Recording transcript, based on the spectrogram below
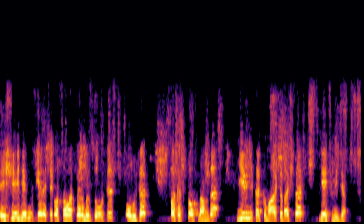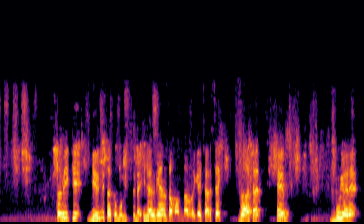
eşleyeceğimiz gene Çekoslovaklarımız da olacak. olacak. Fakat toplamda 20 takımı arkadaşlar geçmeyeceğim. Tabii ki 20 takımın üstüne ilerleyen zamanlarda geçersek zaten hem bu yere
